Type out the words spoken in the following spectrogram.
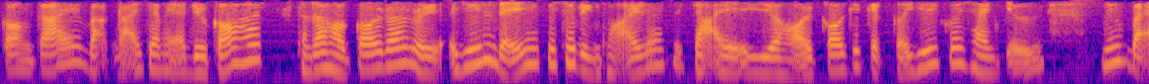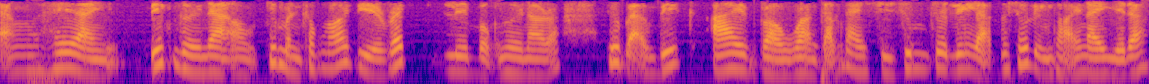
con cái, bạc đãi cha mẹ đều có hết. Thành ra họ coi đó rồi ở dưới để cái số điện thoại đó chạy, giờ họ coi cái kịch ở dưới có hàng chữ, nếu bạn hay là biết người nào, chứ mình không nói direct liên một người nào đó. Nếu bạn biết ai vào hoàn cảnh này thì xin liên lạc cái số điện thoại này vậy đó.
